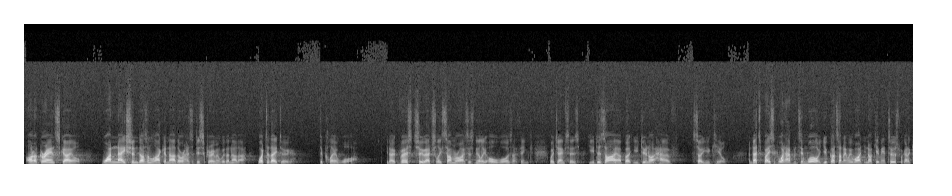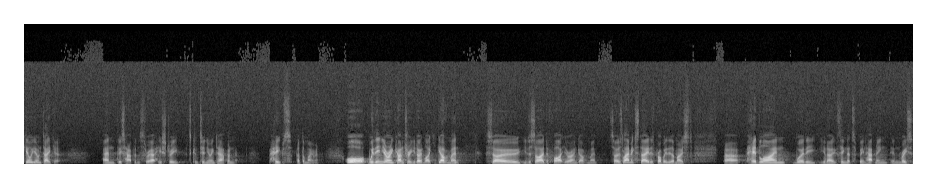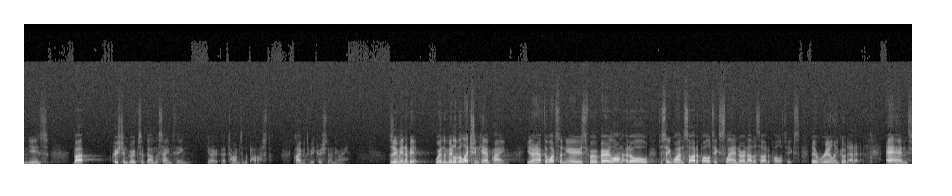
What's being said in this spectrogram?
On a grand scale, one nation doesn't like another or has a disagreement with another. What do they do? Declare war. You know, verse 2 actually summarizes nearly all wars, I think, where James says, You desire, but you do not have, so you kill. And that's basically what happens in war. You've got something we want, you're not giving it to us, we're going to kill you and take it. And this happens throughout history. It's continuing to happen heaps at the moment. Or within your own country, you don't like your government, so you decide to fight your own government. So Islamic State is probably the most uh, headline-worthy, you know, thing that's been happening in recent years. But Christian groups have done the same thing, you know, at times in the past, claiming to be Christian anyway. Zoom in a bit. We're in the middle of election campaign. You don't have to watch the news for very long at all to see one side of politics slander another side of politics. They're really good at it. And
